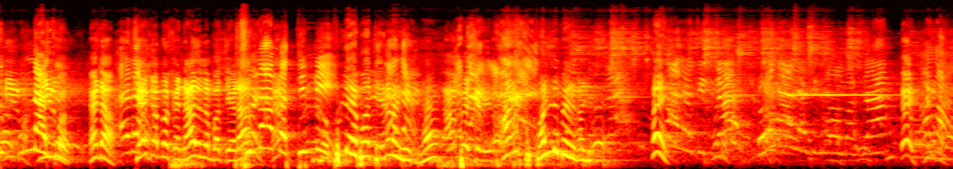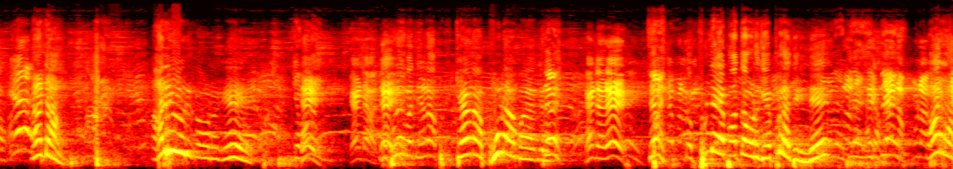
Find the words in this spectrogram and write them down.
நீ- புண்ணாக்கு. அட, கேக்க பக்கம் நாதுல பாத்தியாடா? சுண்ணாம்பை தின்னி. பிள்ளைய பார்த்து என்ன கேட்குற நான் பேசுறேன். அரைச்சு பல்லு மேல கழி. ஏய். ஏண்டா? அறிவு இருக்கா உனக்கு? ஏய், ஏண்டா, டேய், என்னடா கேடா பூடாமாங்கிற ஏண்டா, டேய். பிள்ளைய பார்த்தா உனக்கு எப்படா தெரியுது? பூனா, நாதுல.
